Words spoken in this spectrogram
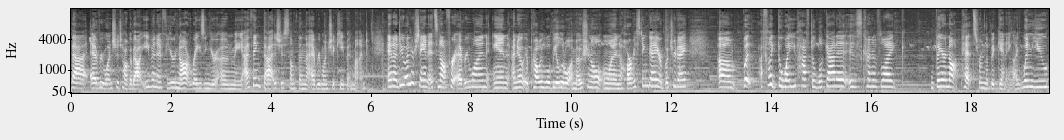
that everyone should talk about, even if you're not raising your own meat. I think that is just something that everyone should keep in mind. And I do understand it's not for everyone, and I know it probably will be a little emotional on harvesting day or butcher day, um, but I feel like the way you have to look at it is kind of like they're not pets from the beginning. Like when you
